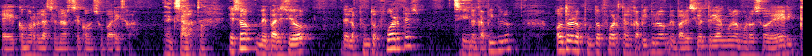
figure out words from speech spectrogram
eh, cómo relacionarse con su pareja. exacto. Ah, Eso me pareció de los puntos fuertes del capítulo. Otro de los puntos fuertes del capítulo me pareció el triángulo amoroso de Eric.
